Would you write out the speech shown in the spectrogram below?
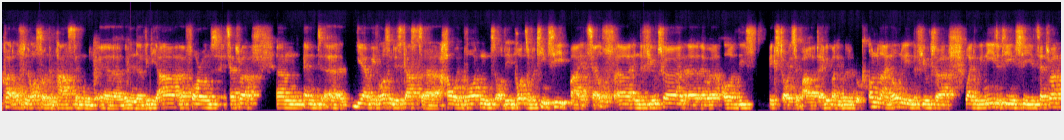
quite often, also in the past, and uh, within the VDR uh, forums, etc. Um, and uh, yeah, we've also discussed uh, how important, or the importance of a TMC by itself in the future. there were all these big stories about everybody will book online only in the future. Why do we need a TMC, etc.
